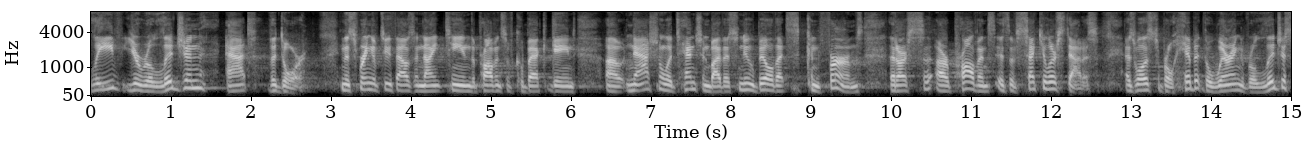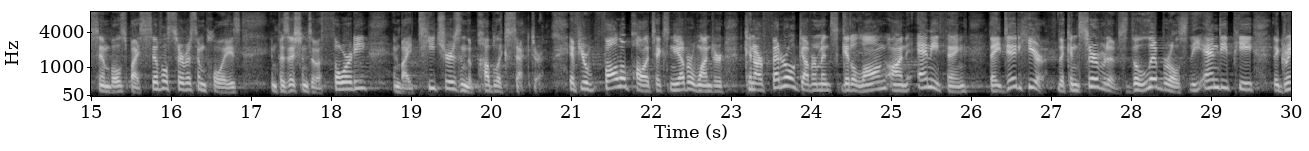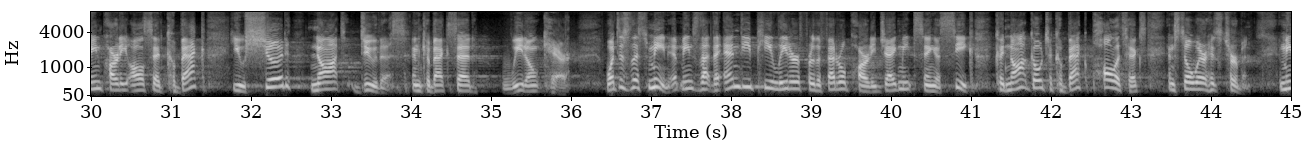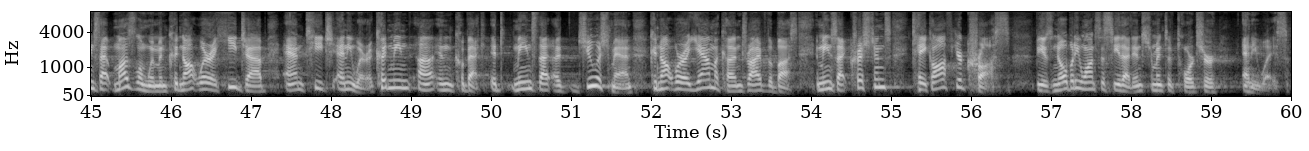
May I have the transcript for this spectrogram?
leave your religion at the door. In the spring of 2019, the province of Quebec gained uh, national attention by this new bill that confirms that our, our province is of secular status, as well as to prohibit the wearing of religious symbols by civil service employees in positions of authority and by teachers in the public sector. If you follow politics and you ever wonder, can our federal governments get along on anything? They did here. The Conservatives, the Liberals, the NDP, the Green Party all said, Quebec, you should not do this. And Quebec said, we don't care. What does this mean? It means that the NDP leader for the federal party, Jagmeet Singh, a Sikh, could not go to Quebec politics and still wear his turban. It means that Muslim women could not wear a hijab and teach anywhere. It could mean uh, in Quebec. It means that a Jewish man could not wear a yarmulke and drive the bus. It means that Christians take off your cross because nobody wants to see that instrument of torture, anyways.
